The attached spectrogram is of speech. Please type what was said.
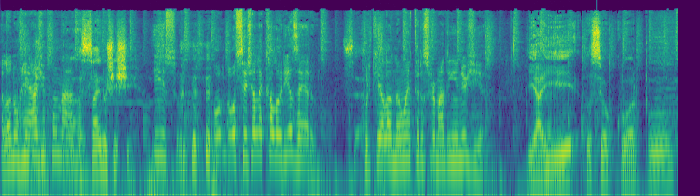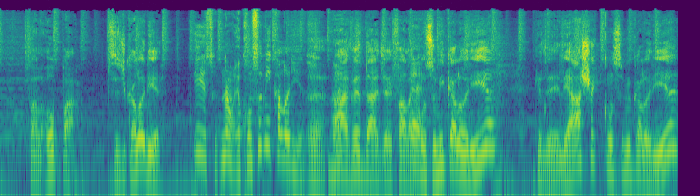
Ela não reage com nada. Ela sai no xixi. Isso. ou, ou seja, ela é caloria zero. Certo. Porque ela não é transformada em energia. E aí o seu corpo fala: opa, preciso de caloria. Isso. Não, eu consumi calorias. É. né? Ah, é verdade. Aí fala: É. consumir caloria. Quer dizer, ele acha que consumiu caloria,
